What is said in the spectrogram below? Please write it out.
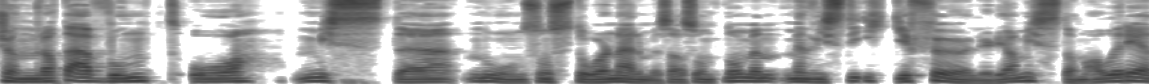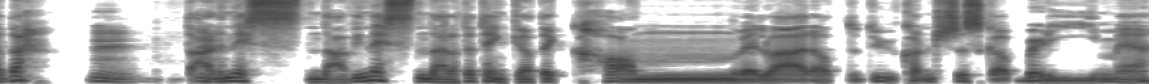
skjønner at det er vondt å miste noen som står nærme seg og sånt noe, men, men hvis de ikke føler de har mista den allerede, Mm. da er, det nesten, da er vi nesten der at jeg tenker at det kan vel være at du kanskje skal bli med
